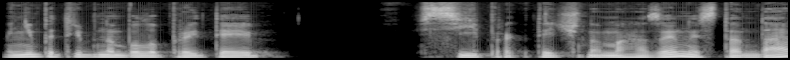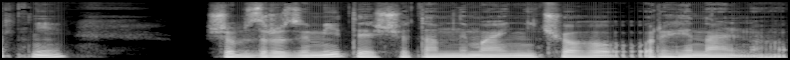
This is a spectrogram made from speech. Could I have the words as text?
Мені потрібно було пройти всі практично магазини стандартні, щоб зрозуміти, що там немає нічого оригінального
